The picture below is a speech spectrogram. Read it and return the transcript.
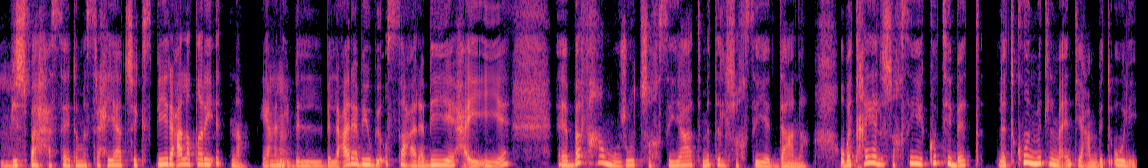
بيشبه حسيته مسرحيات شكسبير على طريقتنا يعني بالعربي وبقصة عربية حقيقية. آه، بفهم وجود شخصيات مثل شخصية دانا. وبتخيل الشخصية كتبت لتكون مثل ما انت عم بتقولي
